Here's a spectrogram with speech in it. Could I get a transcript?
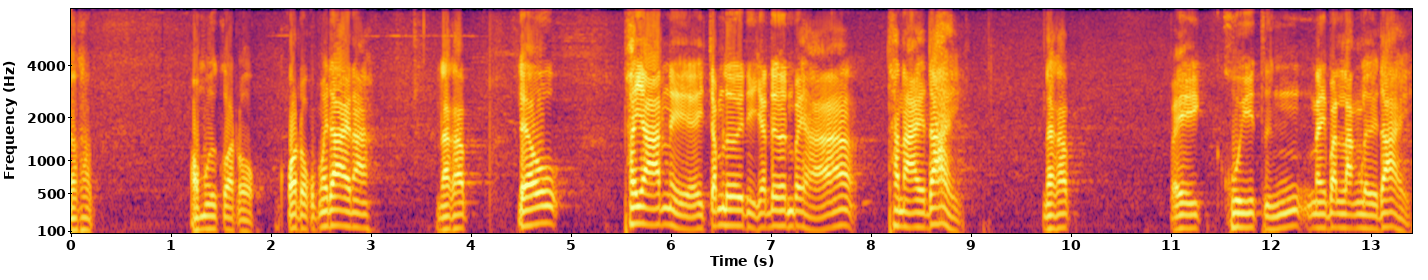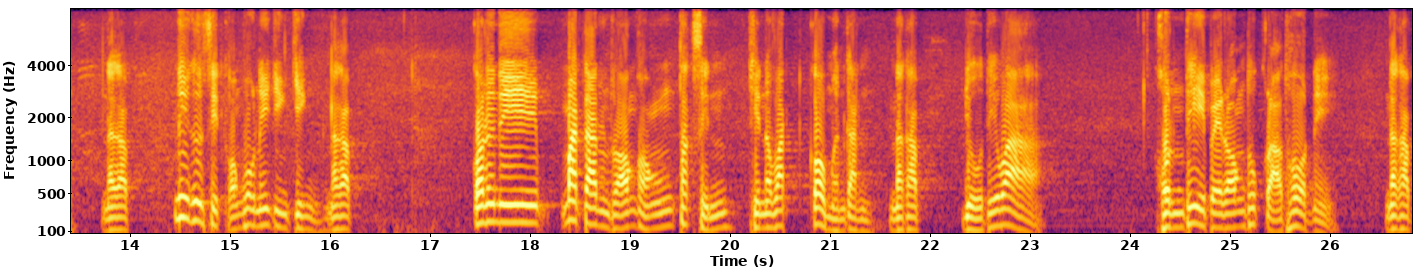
นะครับ เอามือกอดอกกอดอกไม่ได้นะนะครับ แล้วพยานเนี่ยจำเลยเนี่ยจะเดินไปหาทนายได้นะครับ ไปคุยถึงในบัลลังก์เลยได้นะครับ นี่คือสิทธิ์ของพวกนี้จริง ๆ นะครับ กรณีมาตราสองของทักษิณชินวัตรก็เหมือนกันนะครับ อยู่ที่ว่าคนที่ไปร้องทุกข์กล่าวโทษนี่นะครับ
